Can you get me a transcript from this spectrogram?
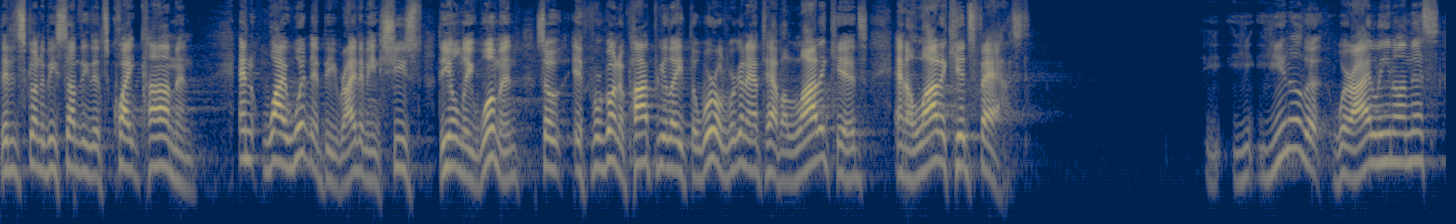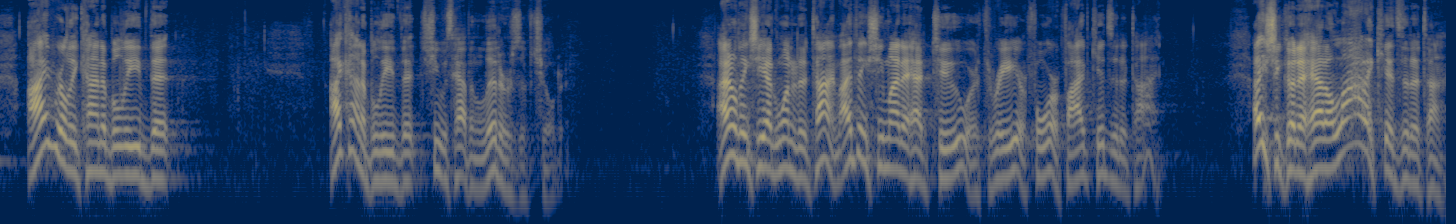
that it's going to be something that's quite common. And why wouldn't it be, right? I mean, she's the only woman. So if we're going to populate the world, we're going to have to have a lot of kids and a lot of kids fast. You know the, where I lean on this? I really kind of believe that, I kind of believe that she was having litters of children. I don't think she had one at a time. I think she might have had two or three or four or five kids at a time. I think she could have had a lot of kids at a time.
